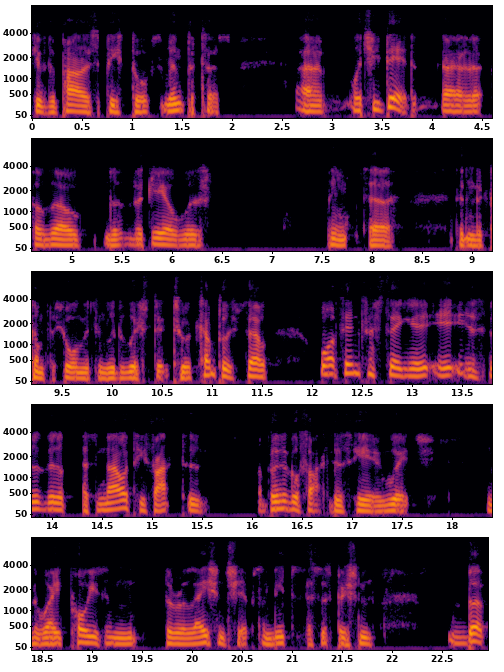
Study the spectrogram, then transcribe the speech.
give the Paris peace talks some impetus, uh, which he did, uh, although the, the deal was know, uh, didn't accomplish all that he would have wished it to accomplish. So, what's interesting is, that the personality factors political factors here, which in a way poison the relationships and lead to suspicion. But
